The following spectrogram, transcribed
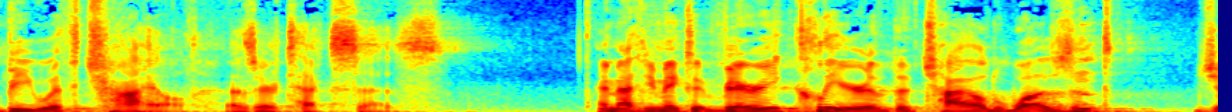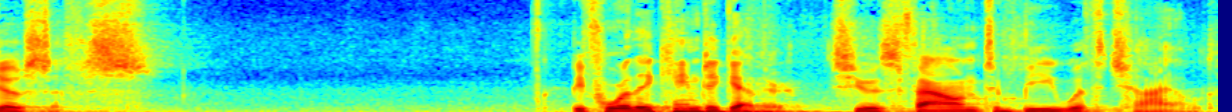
be with child, as our text says. And Matthew makes it very clear that the child wasn't Joseph's. Before they came together, she was found to be with child.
